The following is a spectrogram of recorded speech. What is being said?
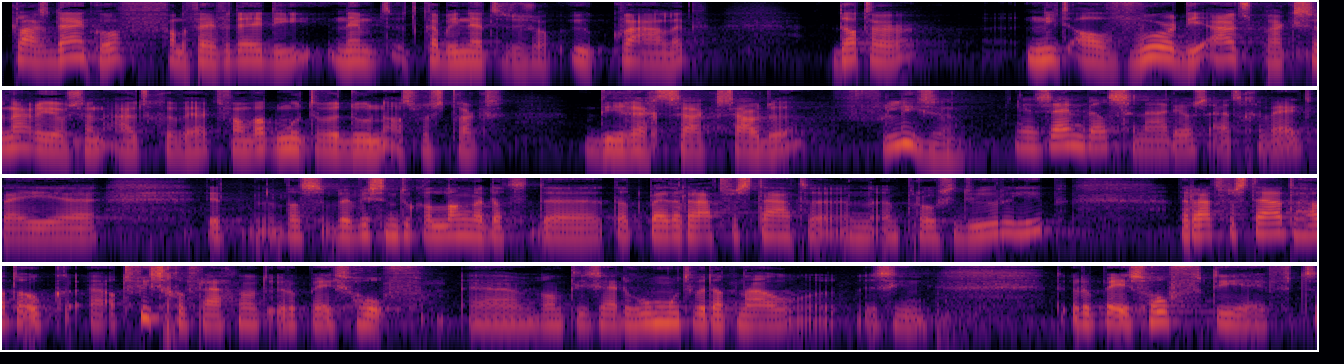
Klaas Dijkhoff van de VVD die neemt het kabinet dus ook u kwalijk dat er niet al voor die uitspraak scenario's zijn uitgewerkt van wat moeten we doen als we straks die rechtszaak zouden verliezen. Er zijn wel scenario's uitgewerkt. Wij, uh, dit was, we wisten natuurlijk al langer dat, de, dat bij de Raad van State een, een procedure liep. De Raad van State had ook advies gevraagd aan het Europees Hof. Uh, want die zeiden, hoe moeten we dat nou zien? Het Europees Hof die heeft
